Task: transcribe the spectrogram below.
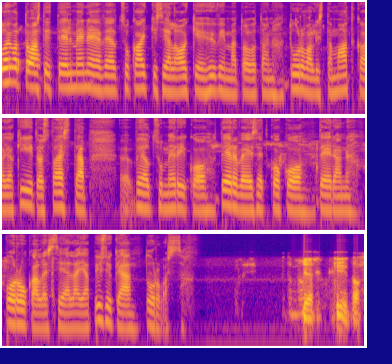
Toivottavasti teillä menee Veltsu kaikki siellä oikein hyvin. Mä toivotan turvallista matkaa ja kiitos tästä Veltsu Meriko. Terveiset koko teidän porukalle siellä ja pysykää turvassa. Yes, kiitos.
